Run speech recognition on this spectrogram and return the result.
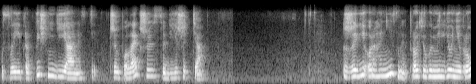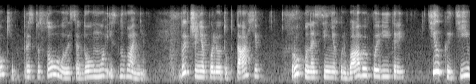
у своїй практичній діяльності, чим полегшує собі життя. Живі організми протягом мільйонів років пристосовувалися до умов існування, вивчення польоту птахів, руху насіння кульбаби в повітрі, тіл китів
